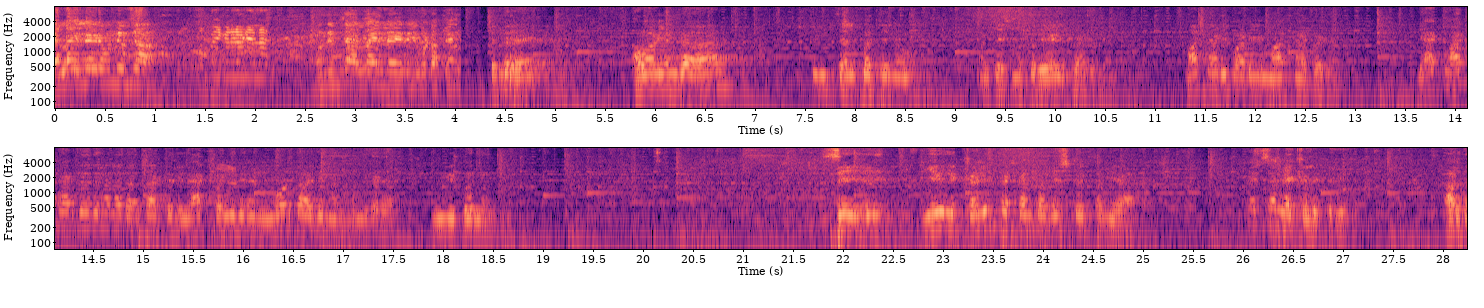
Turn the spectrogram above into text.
ಎಲ್ಲ ಇಲ್ಲೇ ಇರಿ, ಒಂದ್ ನಿಮಿಷ. ಒಂದ್ ನಿಮಿಷ ಎಲ್ಲ ಇಲ್ಲ ಇರಿ, ಊಟ ಅಂದ್ರೆ ಅವಾಗಲಿಂದ ಈ ಚಲಪತಿನು ಮಂಕೇಶ್ ಮತ್ತು ಹೇಳ್ತಾ ಇದ್ದೀನಿ ಮಾತನಾಡಿ ಬಾಡಿ ಮಾತನಾಡಬೇಡಿ ಯಾಕೆ ಮಾತನಾಡ್ತಾ ಇದ್ದೀನಿ ಅನ್ನೋದು ಅರ್ಥ ಆಗ್ತಿರ್ಲಿಲ್ಲ ಯಾಕೆ ಬಂದಿದ್ದೀನಿ ನೋಡ್ತಾ ಇದ್ದೀನಿ ನನ್ನ ಮುಂದ್ಗಡೆ. ನಿಮ್ಮಿಬ್ಬರನ್ನು ಸಿ ಇಲ್ಲಿ ಕಳೀತಕ್ಕಂಥದ್ದು ಎಷ್ಟು ಸಮಯ ಎಷ್ಟು ಸಮಯ ಕಲಿತೀರಿ ಅರ್ಧ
